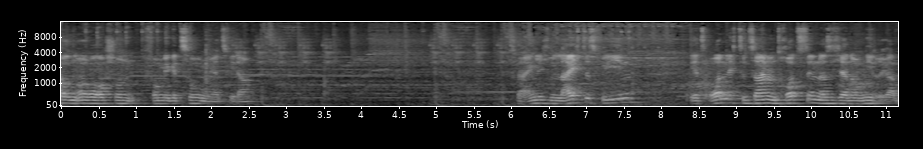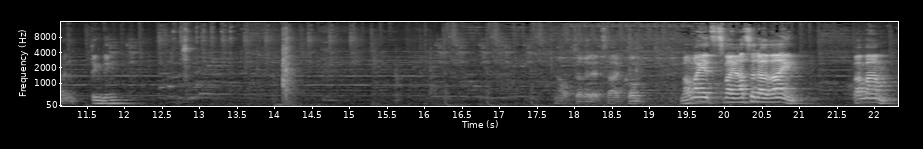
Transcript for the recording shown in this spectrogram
6000 Euro auch schon von mir gezogen jetzt wieder. Das wäre eigentlich ein leichtes für ihn, jetzt ordentlich zu zahlen und trotzdem, dass ich ja noch niedriger bin. Ding, ding. Hauptsache der zahlt. Komm. Machen wir jetzt zwei Asse da rein. Bam, bam.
